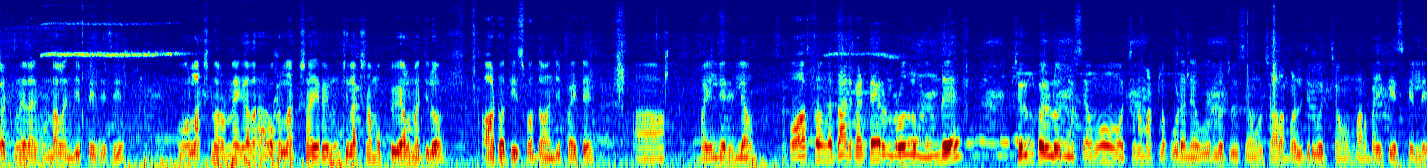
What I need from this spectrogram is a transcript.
కట్టుకునేదానికి ఉండాలని చెప్పేసి ఓ లక్షన్నర ఉన్నాయి కదా ఒక లక్ష ఇరవై నుంచి లక్ష ముప్పై వేల మధ్యలో ఆటో తీసుకొద్దామని చెప్పి అయితే బయలుదేరి వెళ్ళాం. వాస్తవంగా దానికంటే రెండు రోజుల ముందే చెరుకుపల్లిలో చూసాము చిన్నమట్లపూడి అనే ఊర్లో చూసాము చాలా బళ్ళు తిరిగి వచ్చాము మన బైక్ వేసుకెళ్ళి.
